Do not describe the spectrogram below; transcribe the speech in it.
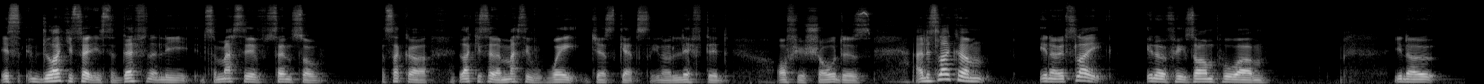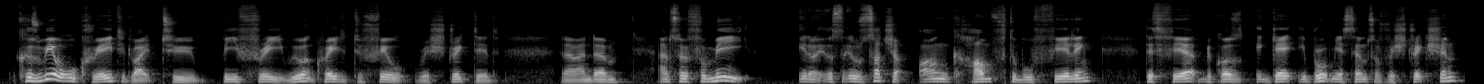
It's like you said, it's a definitely it's a massive sense of it's like a like you said, a massive weight just gets you know lifted off your shoulders, and it's like um you know it's like you know for example um you know because we were all created right to be free. We weren't created to feel restricted, you know, and um and so for me, you know, it was it was such an uncomfortable feeling, this fear because it it brought me a sense of restriction,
